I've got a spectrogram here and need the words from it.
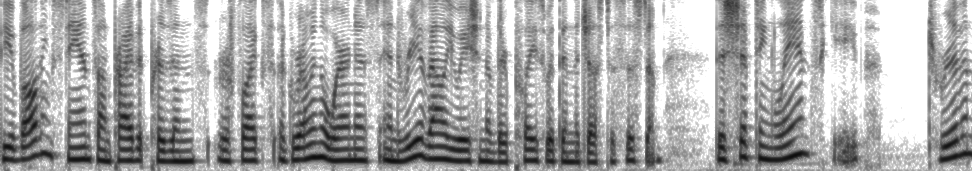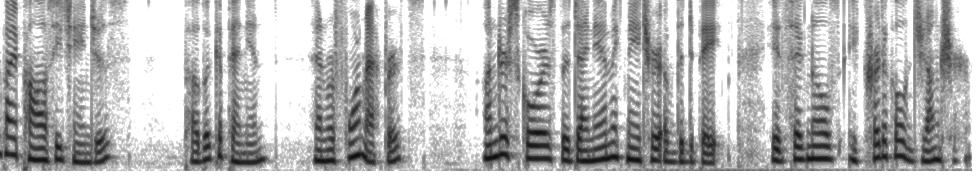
The evolving stance on private prisons reflects a growing awareness and reevaluation of their place within the justice system. This shifting landscape, driven by policy changes, public opinion, and reform efforts, underscores the dynamic nature of the debate. It signals a critical juncture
